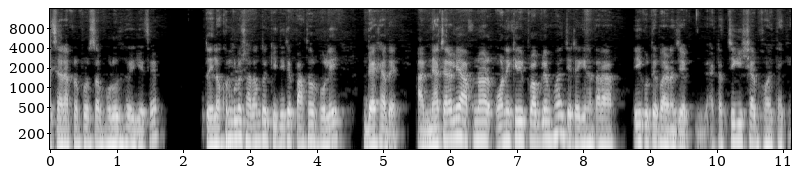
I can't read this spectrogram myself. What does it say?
এছাড়া আপনার প্রস্রাব হলুদ হয়ে গিয়েছে তো এই লক্ষণগুলো সাধারণত কিডনিতে পাথর হলেই দেখা দেয়। আর ন্যাচারালি আপনার অনেকেরই প্রবলেম হয় যেটা কিনা তারা এই করতে পারে না যে একটা চিকিৎসার ভয় থাকে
